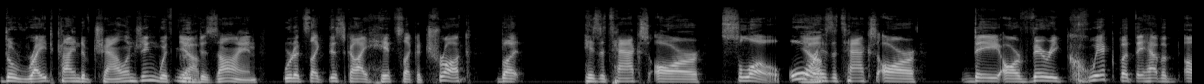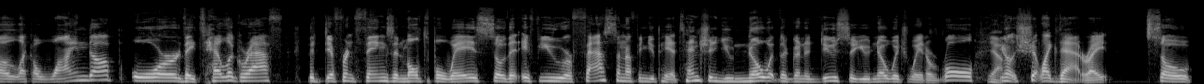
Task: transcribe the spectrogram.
the right kind of challenging with good Yeah. design, where it's like this guy hits like a truck, but his attacks are slow, or Yep. his attacks are they are very quick, but they have a, a like a wind up, or they telegraph the different things in multiple ways so that if you are fast enough and you pay attention, you know what they're going to do, so you know which way to roll. Yeah. You know, shit like that, right? So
